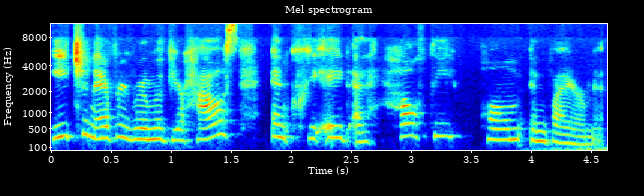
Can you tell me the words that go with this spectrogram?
each and every room of your house and create a healthy home environment.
